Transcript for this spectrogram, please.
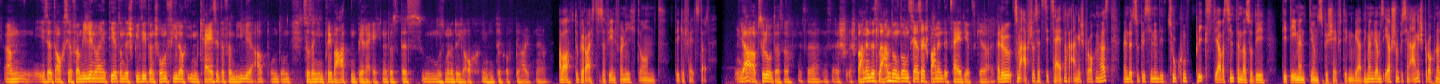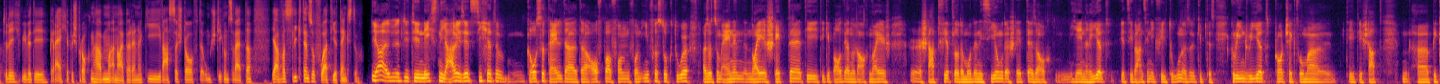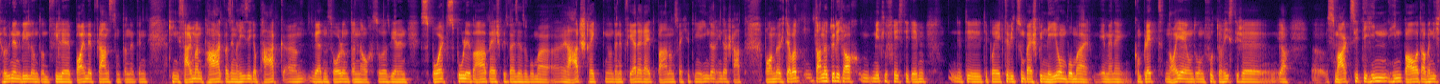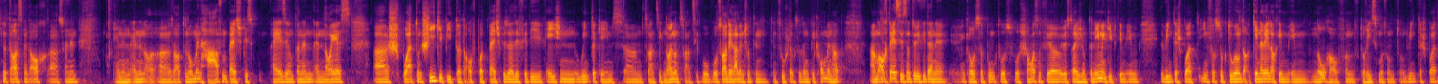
ähm, ist jetzt auch sehr familienorientiert und es spielt sich dann schon viel auch im Kreise der Familie ab und, und sozusagen im privaten Bereich. Ne? Das, das muss man natürlich auch im Hinterkopf behalten. Ja. Aber du bereust es auf jeden Fall nicht und dir gefällt es dort. Ja, absolut. Also es ist, ein, ist ein spannendes Land und, und sehr, sehr spannende Zeit jetzt gerade. Weil du zum Abschluss jetzt die Zeit noch angesprochen hast, wenn du jetzt so ein bisschen in die Zukunft blickst, ja, was sind denn da so die, die Themen, die uns beschäftigen werden. Ich meine, wir haben es eh auch schon ein bisschen angesprochen, natürlich, wie wir die Bereiche besprochen haben, erneuerbare Energie, Wasserstoff, der Umstieg und so weiter. Ja, was liegt denn so vor dir, denkst du? Ja, die, die nächsten Jahre ist jetzt sicher ein großer Teil der, der Aufbau von, von Infrastruktur. Also zum einen neue Städte, die, die gebaut werden oder auch neue Stadtviertel oder Modernisierung der Städte. Also auch hier in Riyadh wird sie wahnsinnig viel tun. Also gibt es Green Riyadh Project, wo man die, die Stadt äh, begrünen will und, und viele Bäume pflanzt und dann den King Salman Park, was ein riesiger Park ähm, werden soll und dann auch sowas wie einen Sports Boulevard beispielsweise, also wo man Radstrecken und eine Pferdereitbahn und solche Dinge in der, in der Stadt bauen möchte. Aber dann natürlich auch mittelfristig eben die, die Projekte wie zum Beispiel Neum, wo man eben eine komplett neue und, und futuristische ja, äh, Smart City hin, hinbaut, aber nicht nur das, nicht auch äh, so einen, einen, einen also autonomen Hafen beispielsweise und dann ein, ein neues äh, Sport- und Skigebiet dort aufbaut, beispielsweise für die Asian Winter Games äh, 2029, wo, wo Saudi-Arabien schon den, den Zuschlag sozusagen bekommen hat. Ähm, auch das ist natürlich wieder eine, ein großer Punkt, wo es, Chancen für österreichische Unternehmen gibt im, im Wintersport, Infrastruktur und auch generell auch im, im Know-how von Tourismus und, und Wintersport.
